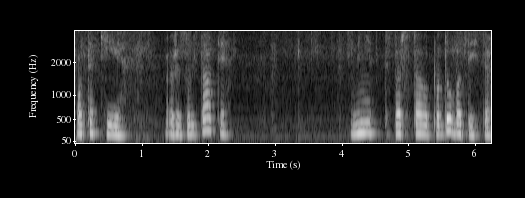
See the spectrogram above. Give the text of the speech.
Отакі результати. Мені тепер стало подобатися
